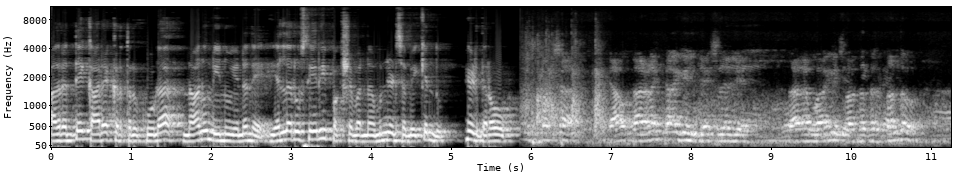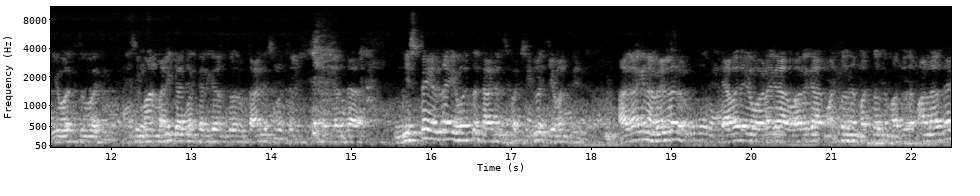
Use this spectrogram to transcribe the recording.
ಅದರಂತೆ ಕಾರ್ಯಕರ್ತರು ಕೂಡ ನಾನು ನೀನು ಎನ್ನದೆ ಎಲ್ಲರೂ ಸೇರಿ ಪಕ್ಷವನ್ನ ಮುನ್ನಡೆಸಬೇಕೆಂದು ಹೇಳಿದರು. ಯಾವ ಕಾರಣಕ್ಕಾಗಿ ದೇಶದಲ್ಲಿ ಪ್ರಾರಂಭವಾಗಿ ಸ್ವಾತಂತ್ರ್ಯ ತಂದು ಇವತ್ತು ಶ್ರೀಮಾನ್ ಮಲ್ಲಿಕಾರ್ಜುನ ಖರ್ಗೆ ಅಂತವರು ಕಾಂಗ್ರೆಸ್ ಪಕ್ಷದ ನಿಷ್ಠೆಯಿಂದ ಇವತ್ತು ಕಾಂಗ್ರೆಸ್ ಪಕ್ಷಗಳು ಜೀವಂತ ಇದೆ. ಹಾಗಾಗಿ ನಾವೆಲ್ಲರೂ ಯಾವುದೇ ಒಳಗ ಹೊರಗ ಮತ್ತೊಂದು ಮತ್ತೊಂದು ಮೊದಲ ಮಾಡದೆ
